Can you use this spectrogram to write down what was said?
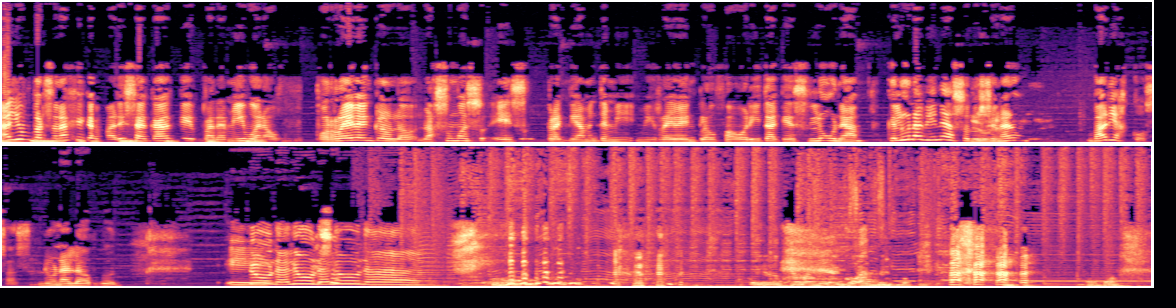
hay un personaje que aparece acá que para mí, bueno, por Ravenclaw lo, lo asumo, es, es prácticamente mi, mi Ravenclaw favorita, que es Luna. Que Luna viene a solucionar varias cosas. Luna Lovegood. Eh, Luna, Luna, eso- Luna. Pero cerrame la cuatro.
